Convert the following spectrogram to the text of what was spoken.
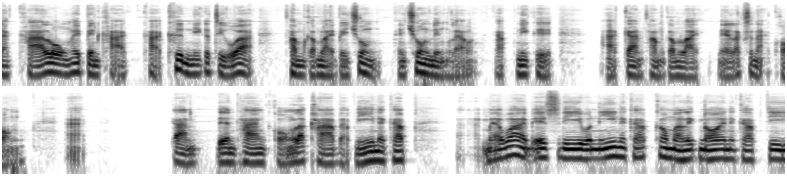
จากขาลงให้เป็นขาขาขึ้นนี้ก็ถือว่าทำกำไรไปช่วงในช่วงหนึ่งแล้วนะครับนี่คืออาการทำกำไรในลักษณะของอการเดินทางของราคาแบบนี้นะครับ แม้ว่า SD วันนี้นะครับเข้ามาเล็กน้อยนะครับที่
